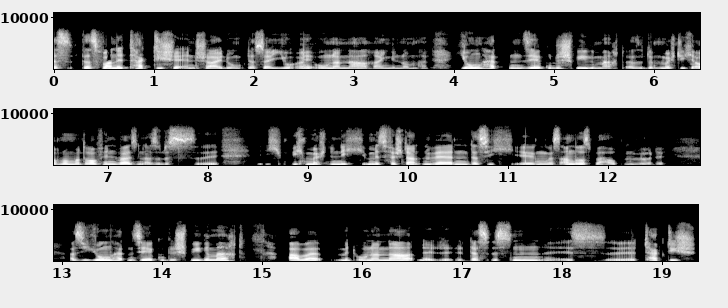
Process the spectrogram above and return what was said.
das, das war eine taktische Entscheidung, dass er äh, Onana reingenommen hat. Jung hat ein sehr gutes Spiel gemacht. Also da möchte ich auch nochmal darauf hinweisen. Also das, äh, ich, ich möchte nicht missverstanden werden, dass ich irgendwas anderes behaupten würde. Also Jung hat ein sehr gutes Spiel gemacht, aber mit Onana, äh, das ist ein ist äh, taktisch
